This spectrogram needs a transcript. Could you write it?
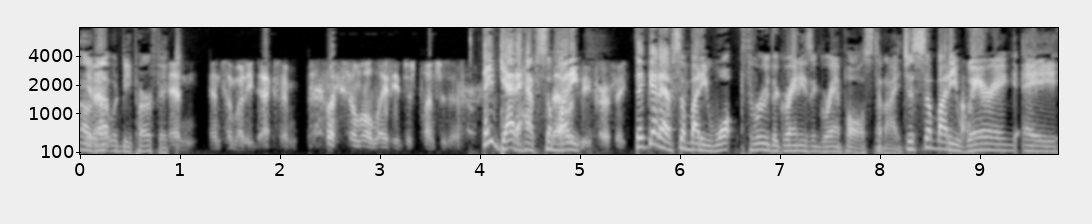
Oh, know, that would be perfect. And and somebody decks him, like some old lady just punches him. They've got to have somebody. That would be perfect. They've got to have somebody walk through the grannies and grandpas tonight. Just somebody uh-huh. wearing a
